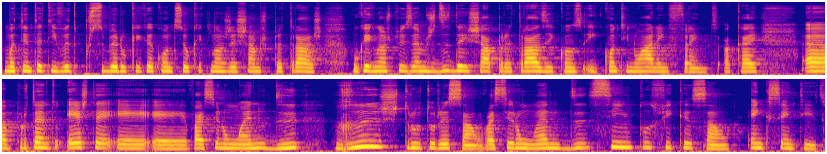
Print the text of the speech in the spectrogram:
uma tentativa de perceber o que é que aconteceu, o que é que nós deixamos para trás, o que é que nós precisamos de deixar para trás e, e continuar em frente, ok? Uh, portanto, este é, é, é, vai ser um ano de reestruturação, vai ser um ano de simplificação. Em que sentido?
